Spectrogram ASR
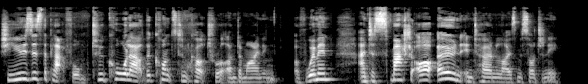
She uses the platform to call out the constant cultural undermining of women and to smash our own internalized misogyny,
